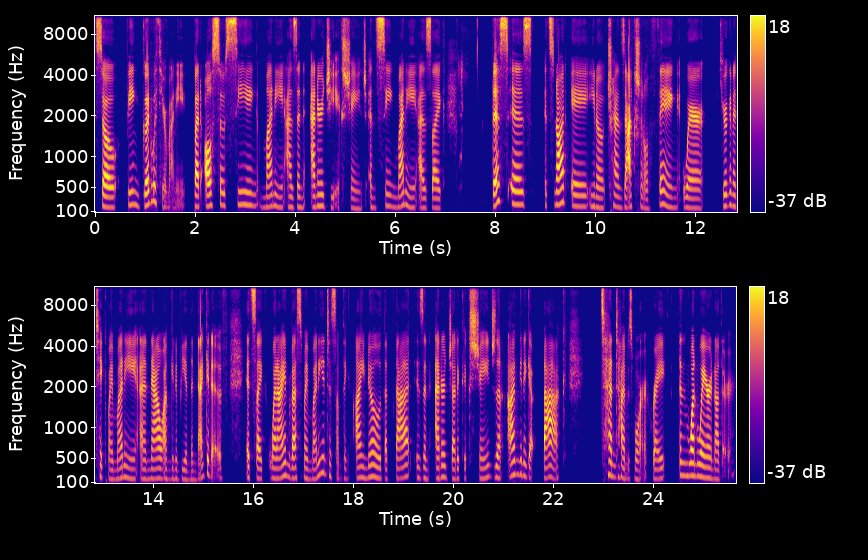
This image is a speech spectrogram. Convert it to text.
So, being good with your money, but also seeing money as an energy exchange and seeing money as like, this is, it's not a, you know, transactional thing where you're going to take my money and now I'm going to be in the negative. It's like when I invest my money into something, I know that that is an energetic exchange that I'm going to get back 10 times more, right? In one way or another.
